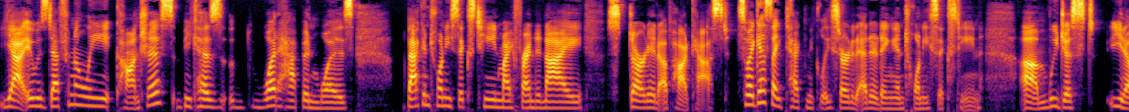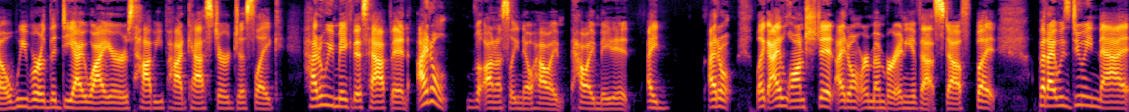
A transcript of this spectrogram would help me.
Yeah, it was definitely conscious because what happened was back in 2016, my friend and I started a podcast. So I guess I technically started editing in 2016. Um, we just, you know, we were the DIYers, hobby podcaster, just like, how do we make this happen? I don't honestly know how I how I made it. I I don't like I launched it. I don't remember any of that stuff, but but I was doing that.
